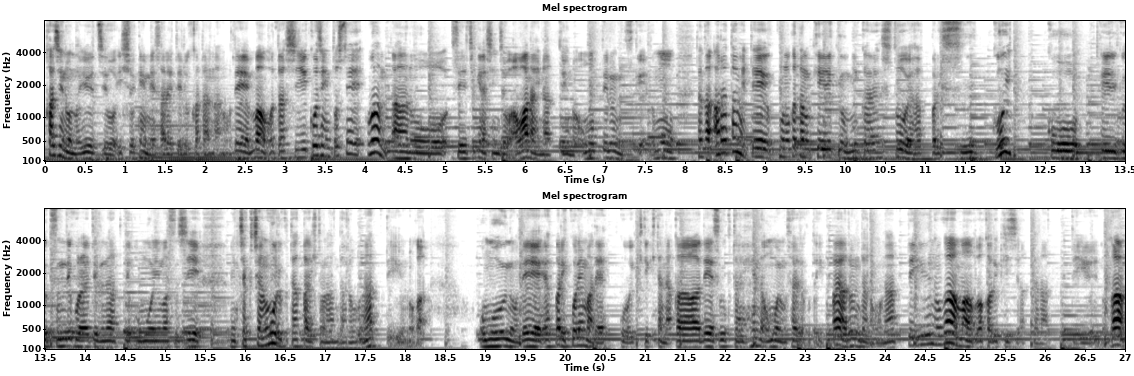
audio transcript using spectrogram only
カジノの誘致を一生懸命されてる方なので、まあ、私個人としてはあの政治的な信条は合わないなっていうのは思ってるんですけれどもただ改めてこの方の経歴を見返すとやっぱりすっごいこう経歴を積んでこられてるなって思いますしめちゃくちゃ能力高い人なんだろうなっていうのが思うのでやっぱりこれまでこう生きてきた中ですごく大変な思いもされたこといっぱいあるんだろうなっていうのが、まあ、分かる記事だったなっていうのが、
